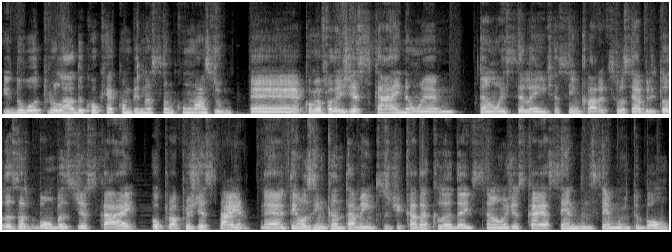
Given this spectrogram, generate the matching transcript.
e do outro lado qualquer combinação com o azul. É, como eu falei, Jeskai não é tão excelente assim. Claro que se você abrir todas as bombas de Jeskai, o próprio Jeskai, né, tem os encantamentos de cada clã da edição. O Jeskai Ascendance é muito bom,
